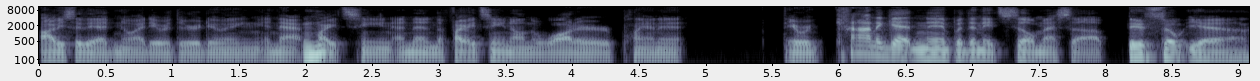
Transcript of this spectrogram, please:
obviously they had no idea what they were doing in that Mhm. fight scene and then the fight scene on the water planet they were kind of getting it but then they'd still mess up It's so yeah.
